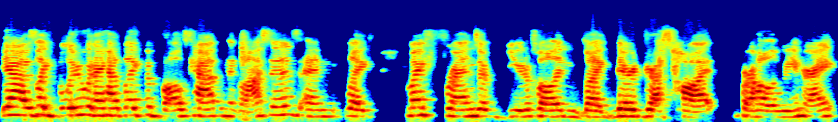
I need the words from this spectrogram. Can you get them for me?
yeah, I was like blue, and I had like the balls cap and the glasses, and like my friends are beautiful and like they're dressed hot for Halloween, right?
